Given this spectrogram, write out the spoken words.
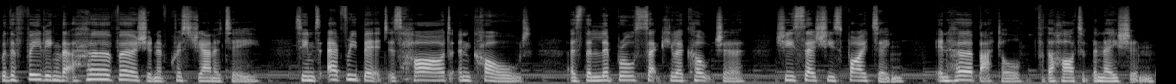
with a feeling that her version of Christianity seems every bit as hard and cold as the liberal secular culture she says she's fighting in her battle for the heart of the nation.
